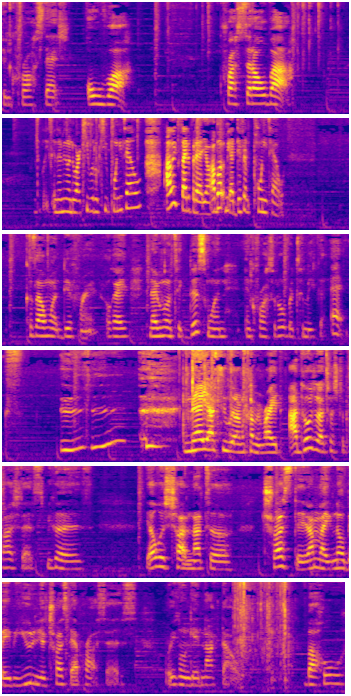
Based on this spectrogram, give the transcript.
and cross that over. Cross it over. And then I a little cute ponytail? I'm excited for that, y'all. About to be a different ponytail. Cause I want different, okay? Now we're gonna take this one and cross it over to make an X. Now y'all see what I'm coming, right? I told you I trust the process because y'all was trying not to trust it. I'm like, no, baby, you need to trust that process or you're gonna get knocked out. By who?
